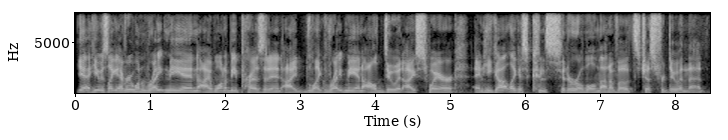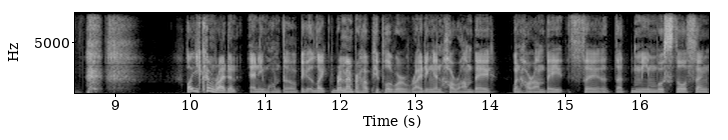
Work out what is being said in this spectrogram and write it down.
yeah, he was like, everyone write me in. I want to be president. I like, write me in. I'll do it. I swear. And he got like a considerable amount of votes just for doing that. Well, you can write in anyone though, because like remember how people were writing in Harambe when Harambe th- that meme was still a thing.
